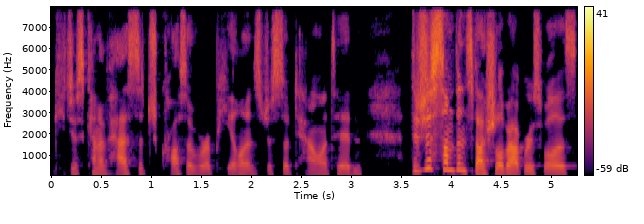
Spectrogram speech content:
he just kind of has such crossover appeal and is just so talented. And there's just something special about Bruce Willis.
